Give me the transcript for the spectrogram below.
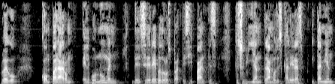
Luego, compararon el volumen del cerebro de los participantes que subían tramos de escaleras y también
